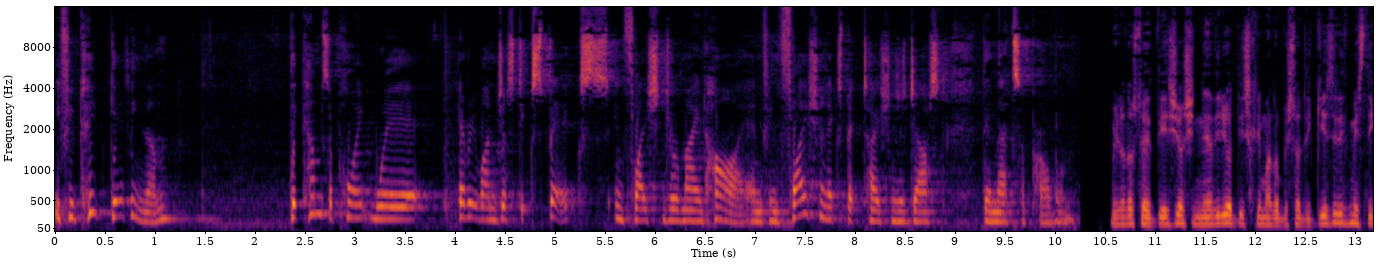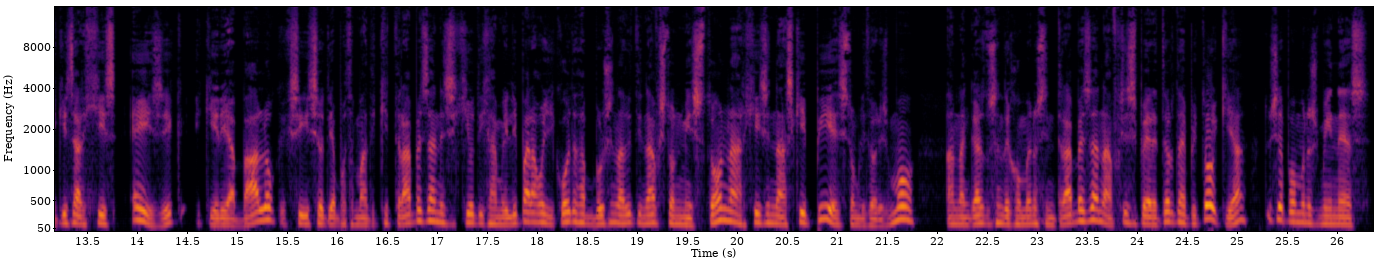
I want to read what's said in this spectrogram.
if you keep getting them, there comes a point where everyone just expects inflation to remain high. And if inflation expectations adjust, then that's a problem. Μιλώντας στο ετήσιο συνέδριο της χρηματοπιστωτικής ρυθμιστικής αρχής ASIC, η κυρία Μπάλοκ εξήγησε ότι η αποθεματική τράπεζα ανησυχεί ότι η χαμηλή παραγωγικότητα θα μπορούσε να δει την αύξηση των μισθών να αρχίσει να ασκεί πίεση στον πληθωρισμό, αναγκάζοντας ενδεχομένως την τράπεζα να αυξήσει περαιτέρω τα επιτόκια τους επόμενους μήνες.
